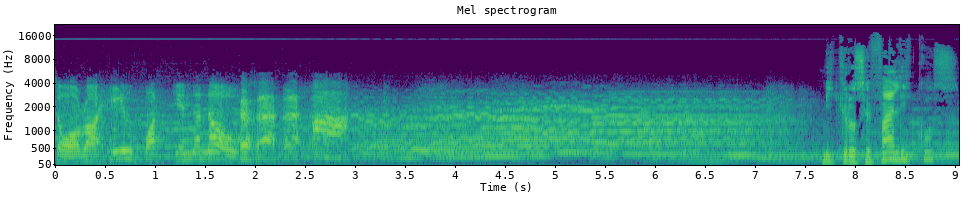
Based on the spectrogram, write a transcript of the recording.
sore or he'll bust you in the nose. Microcefálicos,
